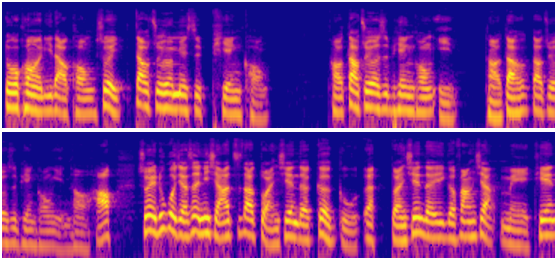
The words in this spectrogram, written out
多空的力道空，所以到最后面是偏空。好，到最后是偏空赢。好，到到最后是偏空赢哈。好，所以如果假设你想要知道短线的个股，呃，短线的一个方向，每天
